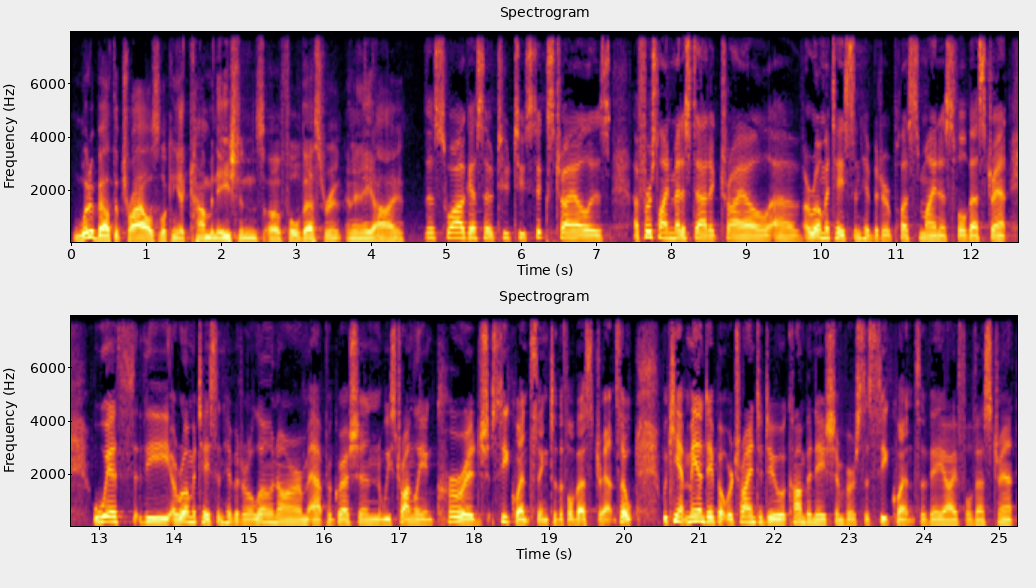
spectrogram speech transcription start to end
what about the trials looking at combinations of fulvestrant and an AI? The SWOG S0226 trial is a first line metastatic trial of aromatase inhibitor plus minus fulvestrant. With the aromatase inhibitor alone arm at progression, we strongly encourage sequencing to the fulvestrant. So we can't mandate, but we're trying to do a combination versus sequence of AI fulvestrant.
